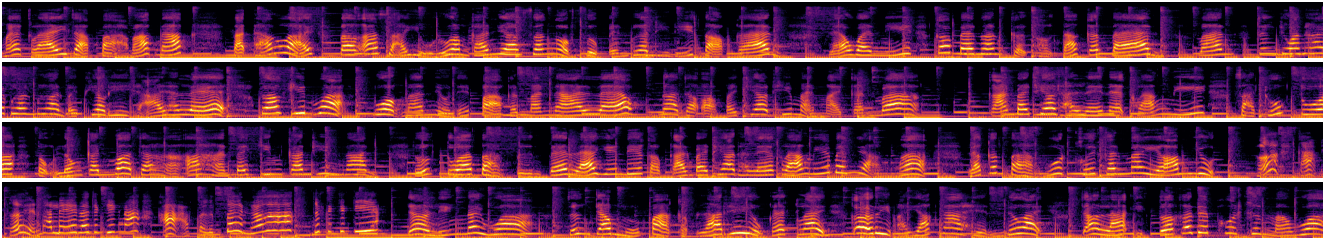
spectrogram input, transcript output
ไม่ไกลจากป่ามากนัก สัตว์ทั้งหลายต่างอาศัยอยู่ร่วมกันอย่างสงบสุขเป็นเพื่อนที่ดีต่อกัน แล้ววันนี้ก็เป็นวันเกิดของตั๊กแตน มันจึงชวนให้เพื่อนๆไปเที่ยวที่ชายทะเล เพราะคิดว่าพวกมันอยู่ในป่ากันมานานแล้ว น่าจะออกไปเที่ยวที่ใหม่ ๆ กันบ้าง การไปเที่ยวทะเลในครั้งนี้ สัตว์ทุกตัวตกลงกันว่าจะหาอาหารไปกินกันที่นั่น ทุกตัวต่างตื่นเต้นและยินดีกับการไปเที่ยวทะเลครั้งนี้เป็นอย่างมาก แล้วก็ต่างพูดคุยกันไม่ยอมหยุดเฮ้ข้าเคยเห็นทะเลนะจริงๆนะข้าตื่นเต้นนะจิ๊กจิ๊กจิ๊กเจ้าลิงได้ว่า ซึ่งเจ้าหมูป่ากับลาที่อยู่ใกล้ๆ ก็รีบพยักหน้าเห็นด้วย เจ้าลาอีกตัวก็ได้พูดขึ้นมาว่า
